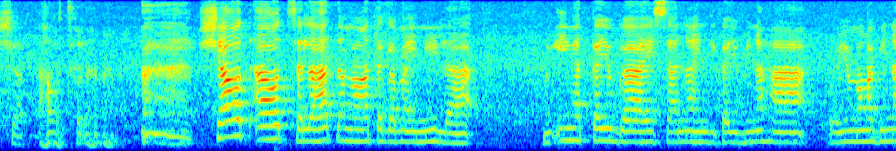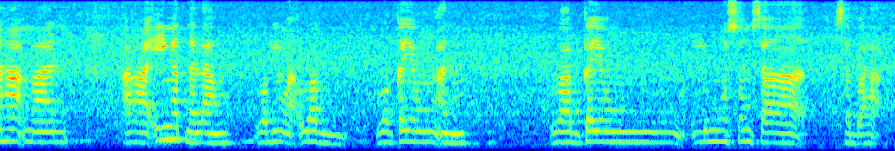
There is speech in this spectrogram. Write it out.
Shout out. shout out sa lahat ng mga taga Maynila. Mag-ingat kayo guys. Sana hindi kayo binaha. O yung mga binaha man, ah, ingat na lang. Wag, yung, wag, wag kayong ano, wag kayong lumusong sa sa baha.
